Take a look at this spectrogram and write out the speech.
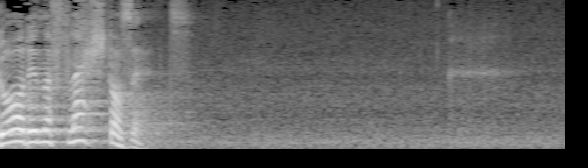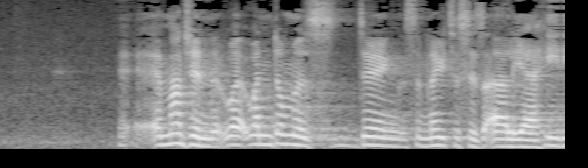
God in the flesh does it. Imagine when Don was doing some notices earlier, he,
